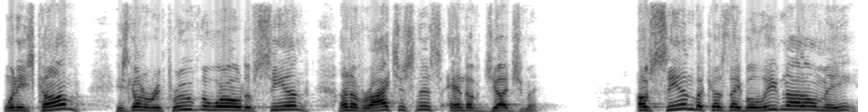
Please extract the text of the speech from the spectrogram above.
When he's come, he's going to reprove the world of sin and of righteousness and of judgment. Of sin, because they believe not on me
